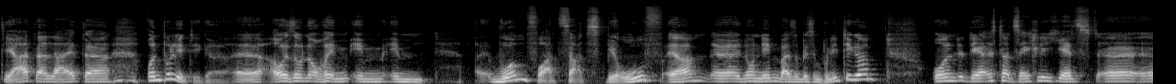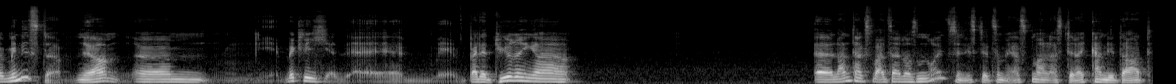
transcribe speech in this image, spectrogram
Theaterleiter und Politiker. Äh, also noch im, im, im Wurmfortsatzberuf, ja, äh, nur nebenbei so ein bisschen Politiker. Und der ist tatsächlich jetzt äh, Minister. Ja, ähm, wirklich äh, bei der Thüringer äh, Landtagswahl 2019 ist er zum ersten Mal als Direktkandidat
